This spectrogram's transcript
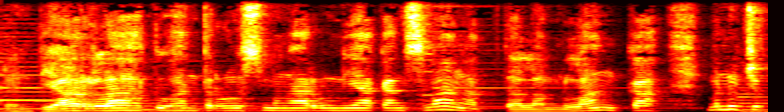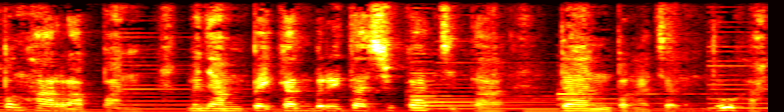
Dan biarlah Tuhan terus mengaruniakan semangat dalam langkah menuju pengharapan, menyampaikan berita sukacita dan pengajaran Tuhan.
